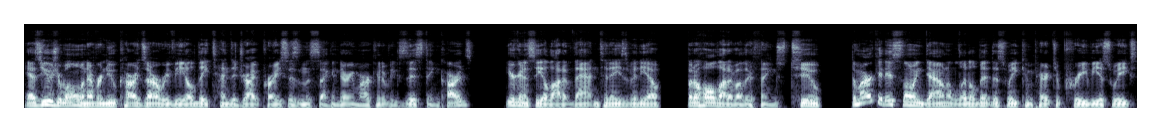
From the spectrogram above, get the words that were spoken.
As usual, whenever new cards are revealed, they tend to drive prices in the secondary market of existing cards. You're going to see a lot of that in today's video, but a whole lot of other things too. The market is slowing down a little bit this week compared to previous weeks.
